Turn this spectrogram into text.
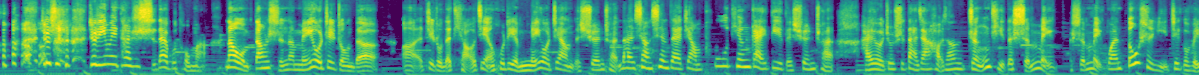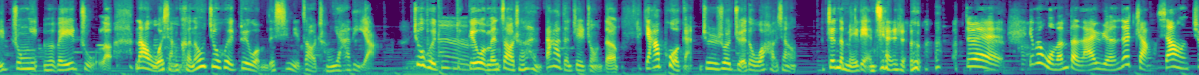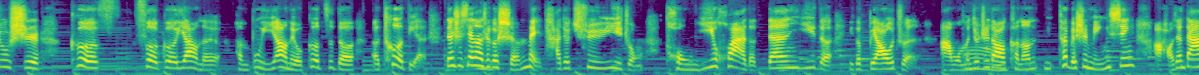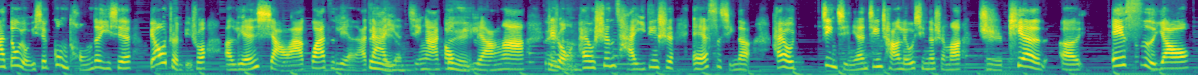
就是就是因为它是时代不同嘛。那我们当时呢没有这种的啊、这种的条件，或者也没有这样的宣传。但是像现在这样铺天盖地的宣传，还有就是大家好像整体的审美审美观都是以这个为中为主了。那我想可能就会对我们的心理造成压力呀、就会嗯给我们造成很大的这种的压迫感，就是说觉得我好像真的没脸见人了。对，因为我们本来人的长相就是各色各样的，很不一样的，有各自的呃特点。但是现在这个审美，它就趋于一种统一化的、单一的一个标准。啊，我们就知道，哦可能你特别是明星啊，好像大家都有一些共同的一些标准，比如说啊，脸小啊、瓜子脸啊、大眼睛啊、高鼻梁啊，这种还有身材一定是 S 型的，还有近几年经常流行的什么纸片呃 A 四腰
